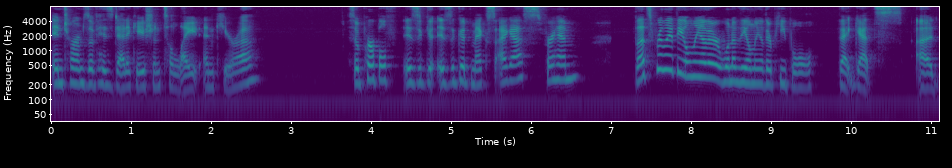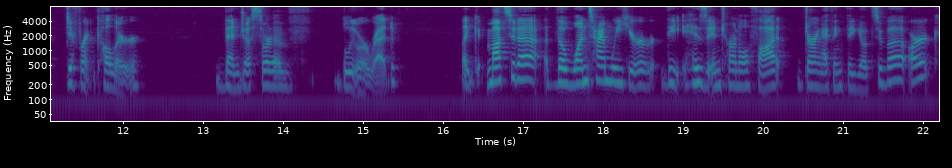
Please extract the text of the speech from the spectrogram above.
in terms of his dedication to light and Kira. So purple is a good, is a good mix, I guess, for him that's really the only other one of the only other people that gets a different color than just sort of blue or red. Like Matsuda, the one time we hear the his internal thought during I think the Yotsuba arc,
